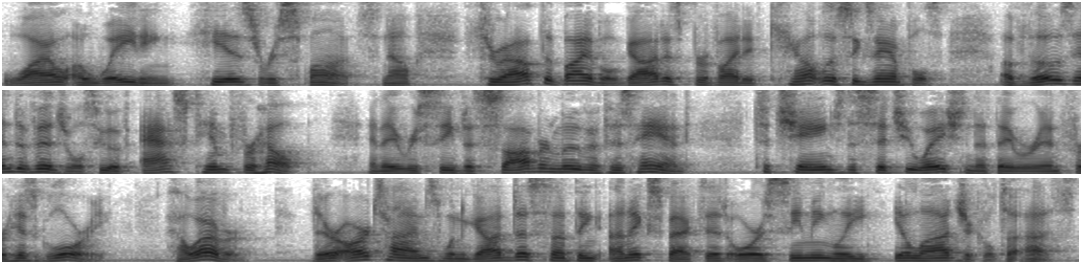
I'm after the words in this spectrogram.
while awaiting His response. Now, throughout the Bible, God has provided countless examples of those individuals who have asked Him for help and they received a sovereign move of his hand to change the situation that they were in for his glory. However, there are times when God does something unexpected or seemingly illogical to us.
